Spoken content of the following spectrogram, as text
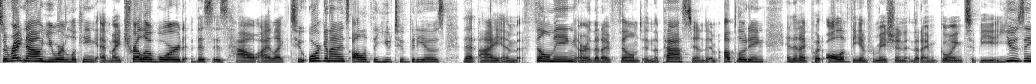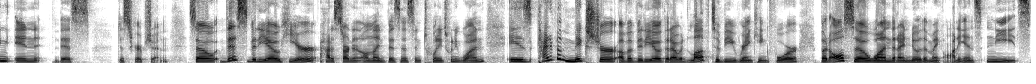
So right now you are looking at my Trello board. This is how I like to organize all of the YouTube videos that I am filming or that I've filmed in the past and am uploading. And then I put all of the information that I'm going to be using in this description. So this video here, how to start an online business in 2021, is kind of a mixture of a video that I would love to be ranking for, but also one that I know that my audience needs.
